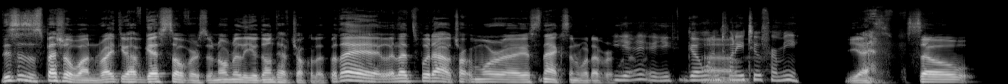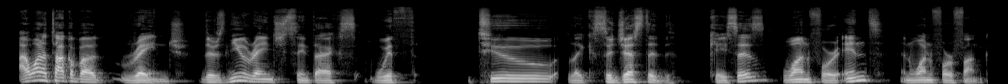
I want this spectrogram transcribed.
This is a special one, right? You have guests over, so normally you don't have chocolate. But hey, let's put out cho- more uh, snacks and whatever. Yay! Go 122 um, for me. Yeah. So I want to talk about range. There's new range syntax with two like suggested cases, one for int and one for func.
